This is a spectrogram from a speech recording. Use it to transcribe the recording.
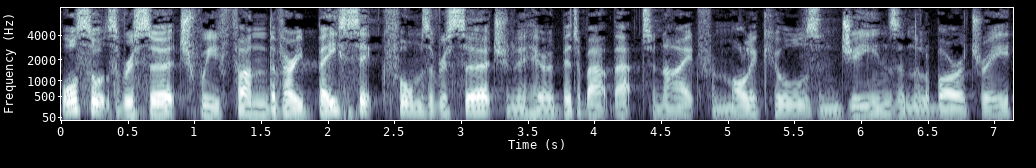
all sorts of research. We fund the very basic forms of research, and you'll hear a bit about that tonight from molecules and genes in the laboratory,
